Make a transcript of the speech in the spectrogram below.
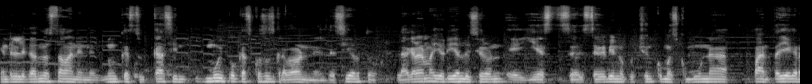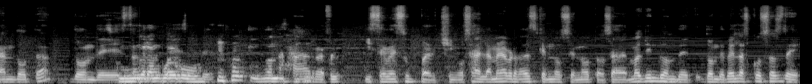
en realidad no estaban en el, nunca, casi muy pocas cosas grabaron en el desierto. La gran mayoría lo hicieron eh, y es, se, ve bien locuchón como es como una pantalla grandota donde... Es un gran huevo. Este, y se ve súper chingo. O sea, la mera verdad es que no se nota. O sea, más bien donde, donde ves las cosas de,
